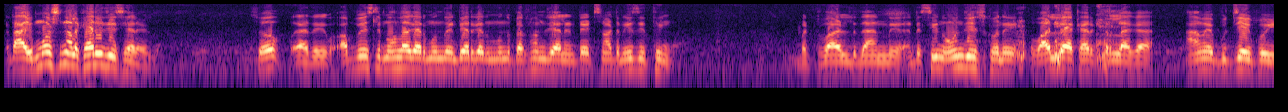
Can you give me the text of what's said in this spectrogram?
అంటే ఆ ఎమోషనల్ క్యారీ చేశారు వాళ్ళు. సో అది ఆబ్వియస్లీ మోహన్లాల్ గారి ముందు ఎన్టీఆర్ గారి ముందు పెర్ఫామ్ చేయాలంటే it's not an easy thing but వాళ్ళు దాన్ని అంటే సీన్ ఓన్ చేసుకొని వాళ్ళే ఆ క్యారెక్టర్ లాగా ఆమె బుజ్జి అయిపోయి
